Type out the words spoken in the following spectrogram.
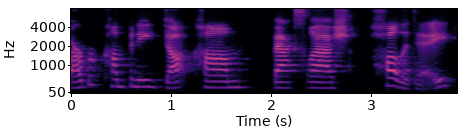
arborcompany.com backslash holiday.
